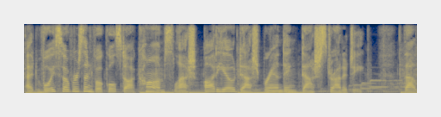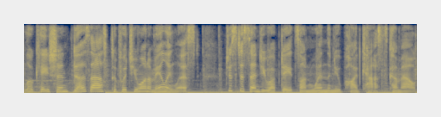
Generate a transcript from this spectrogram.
at voiceoversandvocals.com slash audio branding strategy. That location does ask to put you on a mailing list, just to send you updates on when the new podcasts come out.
